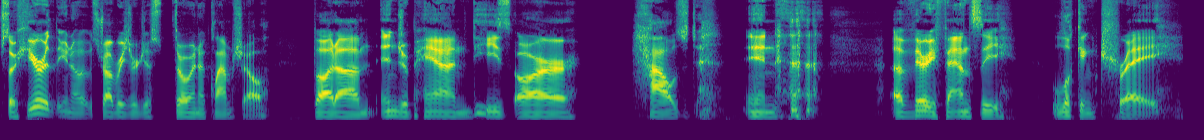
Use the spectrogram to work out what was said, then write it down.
So here you know strawberries are just throwing a clamshell. But um, in japan these are housed in a very fancy looking tray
